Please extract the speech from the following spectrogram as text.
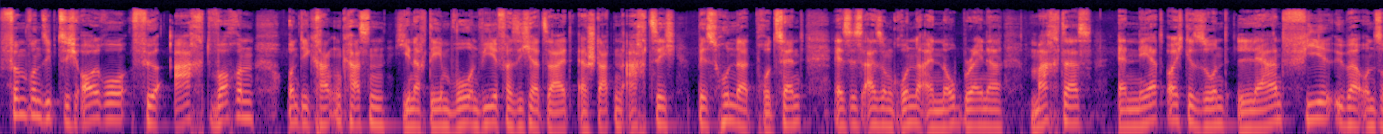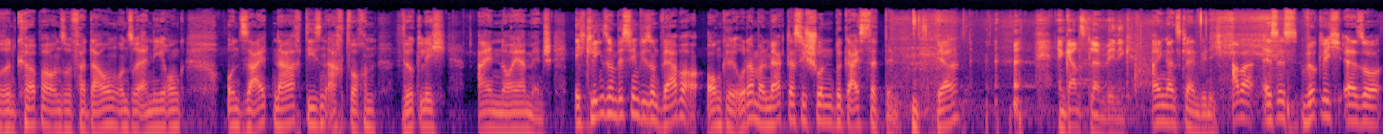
75 Euro für acht Wochen und die Krankenkassen, je nachdem wo und wie ihr versichert seid, erstatten 80 bis 100 Prozent. Es ist also im Grunde ein No-Brainer Kinder, macht das, ernährt euch gesund, lernt viel über unseren Körper, unsere Verdauung, unsere Ernährung und seid nach diesen acht Wochen wirklich ein neuer Mensch. Ich klinge so ein bisschen wie so ein Werbeonkel, oder? Man merkt, dass ich schon begeistert bin. Ja? Ein ganz klein wenig. Ein ganz klein wenig. Aber es ist wirklich also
